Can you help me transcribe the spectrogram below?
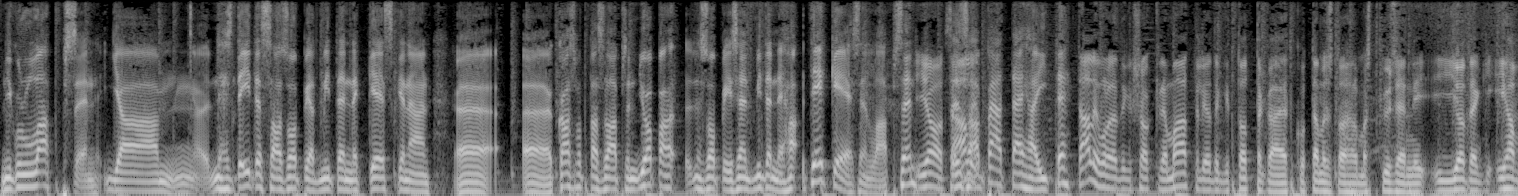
niin kuin lapsen. Ja mm, ne sitten itse saa sopia, että miten ne keskenään öö, kasvattaa sen lapsen. Jopa ne sopii sen, että miten ne ha- tekee sen lapsen. Joo, sen tää saa oli- päättää ihan itse. Tämä oli mulle jotenkin shokkinen. Mä ajattelin jotenkin totta kai, että kun tämmöisestä ohjelmasta kyse, niin jotenkin ihan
